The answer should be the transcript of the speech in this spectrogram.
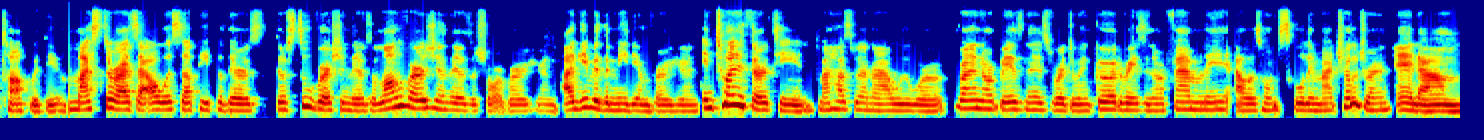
talk with you. My story, as I always tell people, there's there's two versions. There's a long version, there's a short version. I give you the medium version. In 2013, my husband and I, we were running our business, we're doing good, raising our family. I was homeschooling my children, and um,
